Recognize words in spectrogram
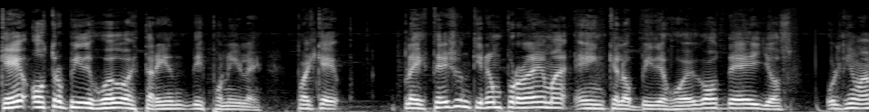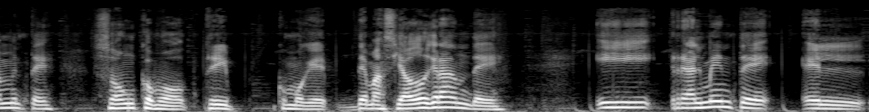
¿qué otros videojuegos estarían disponibles? Porque PlayStation tiene un problema en que los videojuegos de ellos últimamente son como, tri- como que demasiado grandes. Y realmente el,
